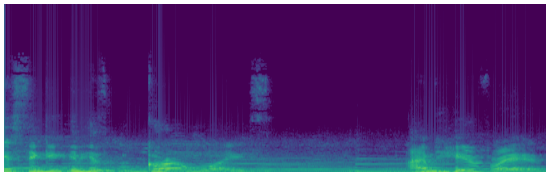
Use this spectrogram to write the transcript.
Is singing in his girl voice. I'm here for it.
